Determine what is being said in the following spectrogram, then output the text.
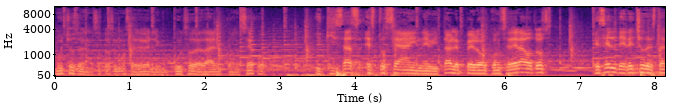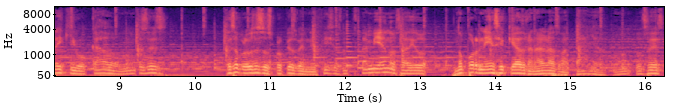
muchos de nosotros hemos cedido el impulso de dar el consejo. Y quizás esto sea inevitable, pero conceder a otros es el derecho de estar equivocado. Entonces, eso produce sus propios beneficios. ¿no? Pues también, o sea, digo, no por necio quieras ganar las batallas, ¿no? Entonces,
